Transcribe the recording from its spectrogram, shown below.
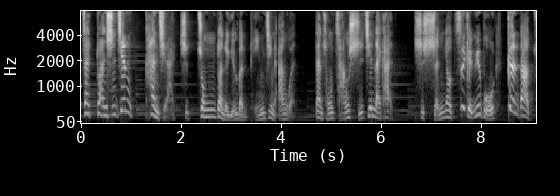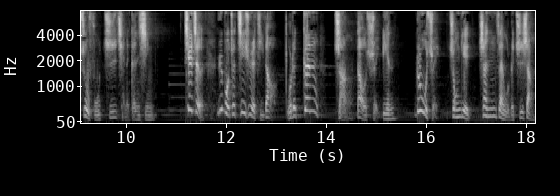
在短时间看起来是中断了原本平静的安稳，但从长时间来看，是神要赐给约伯更大祝福之前的更新。接着约伯就继续的提到：“我的根长到水边，露水。”终夜沾在我的枝上，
